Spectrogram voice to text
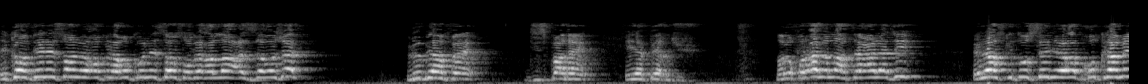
et qu'en délaissant la reconnaissance envers Allah Azzawajal, le bienfait disparaît et est perdu. Dans le Coran, Allah Ta'ala dit, et lorsque ton Seigneur a proclamé,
